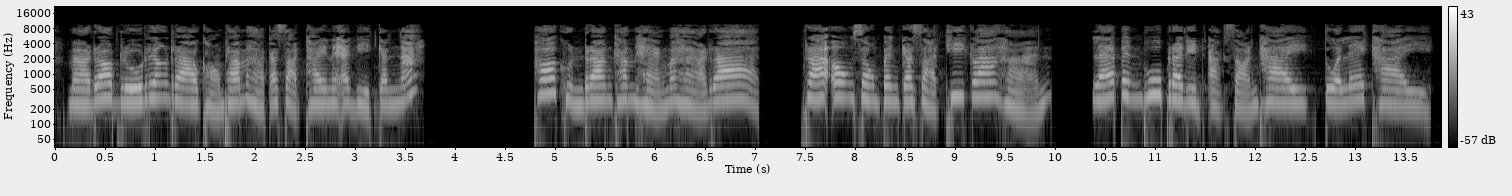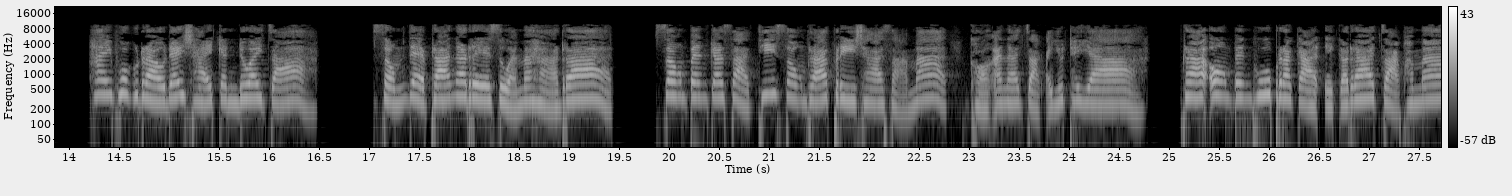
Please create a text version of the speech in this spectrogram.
ๆ มารอบรู้เรื่องราวของพระมหากษัตริย์ไทยในอดีตกันนะ พ่อขุนรามคำแหงมหาราช พระองค์ทรงเป็นกษัตริย์ที่กล้าหาญและเป็นผู้ประดิษฐ์อักษรไทย ตัวเลขไทย ให้พวกเราได้ใช้กันด้วยจ้า สมเด็จพระนเรศวรมหาราช ทรงเป็นกษัตริย์ที่ทรงพระปรีชาสามารถของอาณาจักรอยุธยา พระองค์เป็นผู้ประกาศเอกราชจากพม่า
